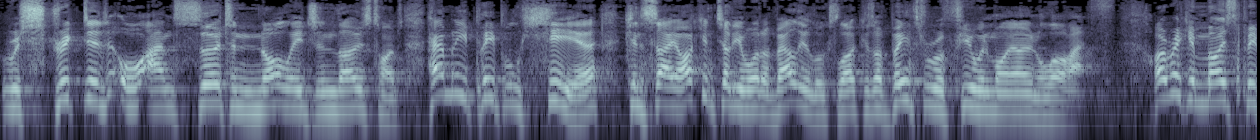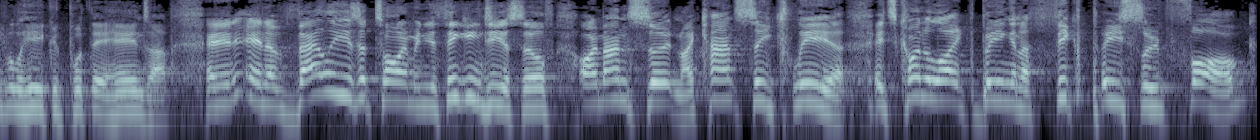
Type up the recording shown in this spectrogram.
restricted or uncertain knowledge in those times. How many people here can say, I can tell you what a valley looks like because I've been through a few in my own life? I reckon most people here could put their hands up. And, and, a valley is a time when you're thinking to yourself, I'm uncertain, I can't see clear. It's kind of like being in a thick pea soup fog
